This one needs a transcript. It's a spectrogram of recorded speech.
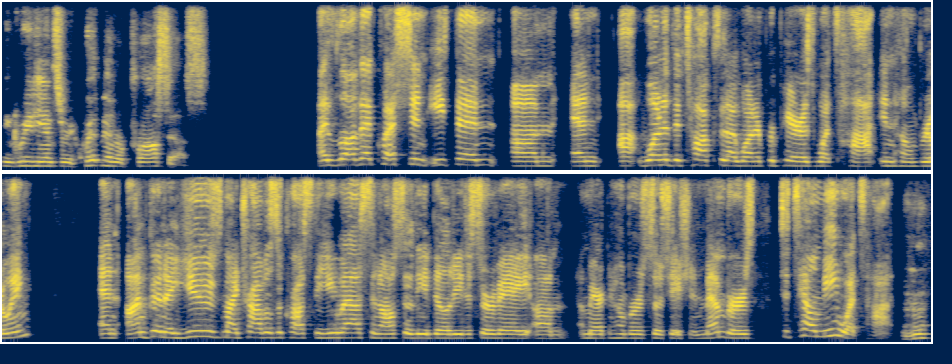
ingredients or equipment or process? I love that question, Ethan. Um, and uh, one of the talks that I want to prepare is what's hot in home brewing. And I'm going to use my travels across the US and also the ability to survey um, American Homebrewers Association members to tell me what's hot. Mm-hmm.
